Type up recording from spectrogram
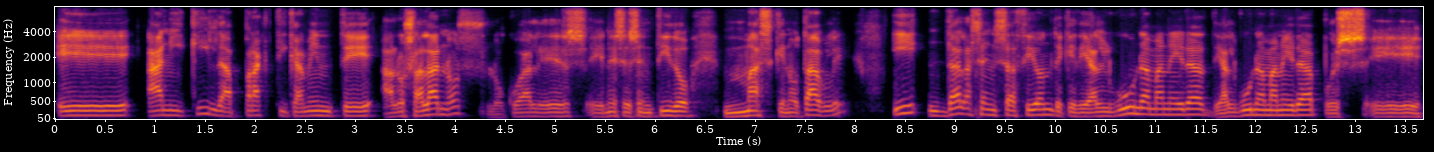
eh, aniquila prácticamente a los alanos, lo cual es en ese sentido más que notable, y da la sensación de que de alguna manera, de alguna manera, pues eh,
